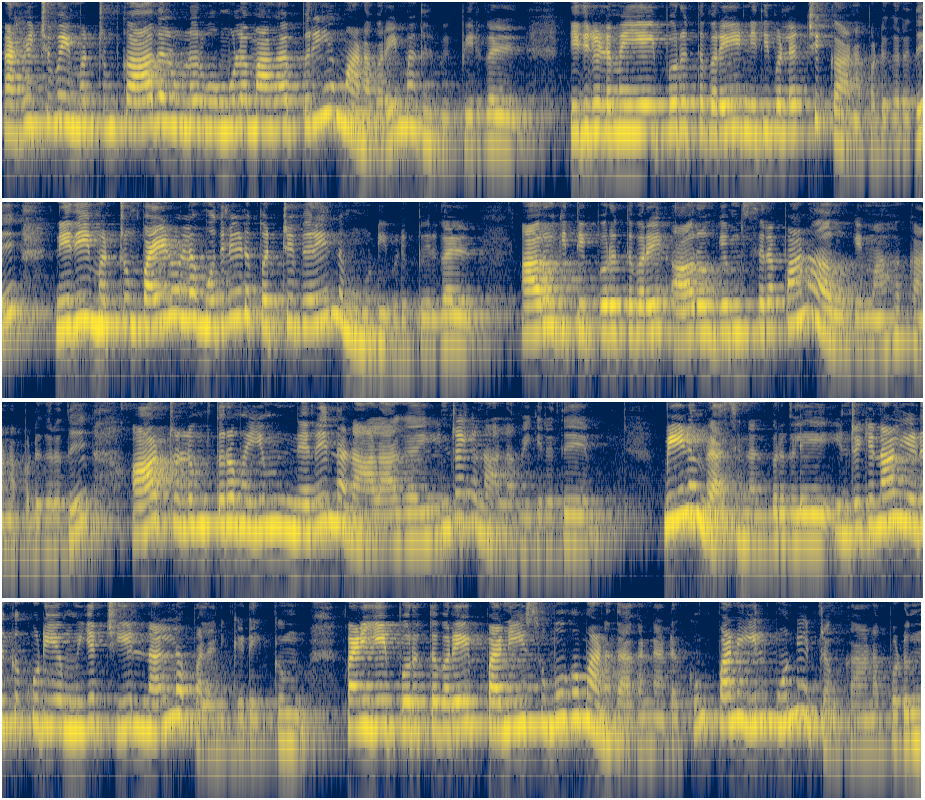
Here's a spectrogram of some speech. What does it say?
நகைச்சுவை மற்றும் காதல் உணர்வு மூலமாக பிரியமானவரை மகிழ்விப்பீர்கள். நிதிநிலைமையை பொறுத்தவரை நிதி வளர்ச்சி காணப்படுகிறது. நிதி மற்றும் பயனுள்ள முதலீடு பற்றி விரைந்து முடிவெடுப்பீர்கள். ஆரோக்கியத்தை பொறுத்தவரை ஆரோக்கியம் சிறப்பான ஆரோக்கியமாக காணப்படுகிறது. ஆற்றலும் திறமையும் நிறைந்த நாளாக இன்றைய நாள் அமைகிறது. மீனம் ராசி நண்பர்களே இன்றைய நாள் எடுக்கக்கூடிய முயற்சியில் நல்ல பலன் கிடைக்கும். பணியை பொறுத்தவரை பணி சுமூகமானதாக நடக்கும். பணியில் முன்னேற்றம் காணப்படும்.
